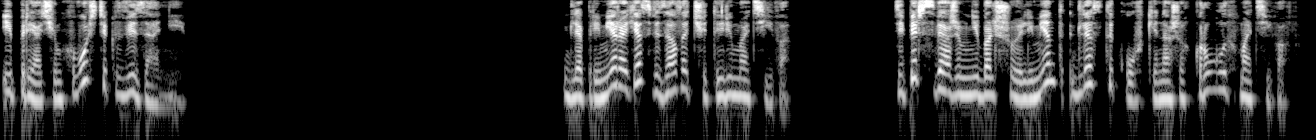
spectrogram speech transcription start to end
и прячем хвостик в вязании. Для примера я связала 4 мотива. Теперь свяжем небольшой элемент для стыковки наших круглых мотивов.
